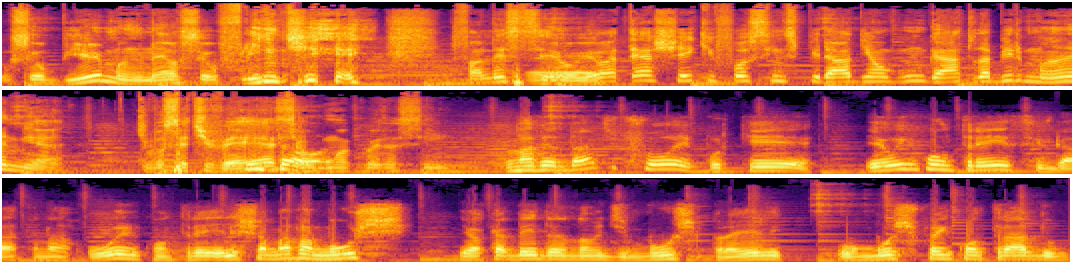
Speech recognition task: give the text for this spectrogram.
o seu Birman, né, o seu Flint, faleceu. É. Eu até achei que fosse inspirado em algum gato da Birmania que você tivesse, então, alguma coisa assim. Na verdade foi, porque eu encontrei esse gato na rua, encontrei, ele chamava Mush. Eu acabei dando o nome de Mush para ele. O Mush foi encontrado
